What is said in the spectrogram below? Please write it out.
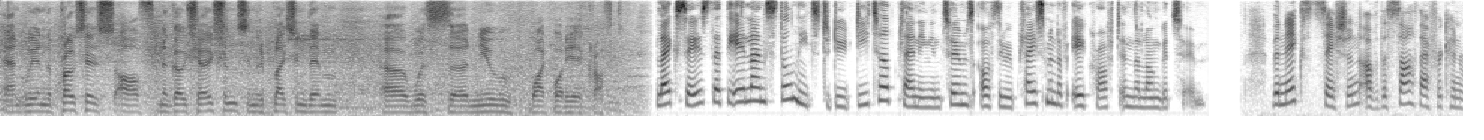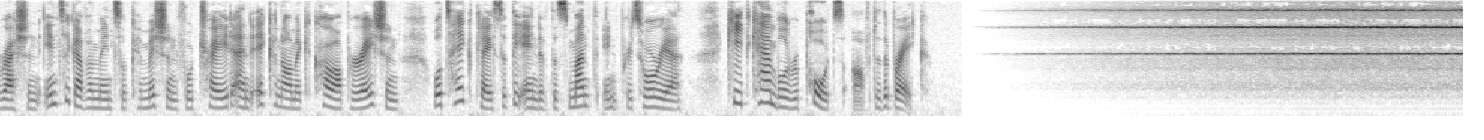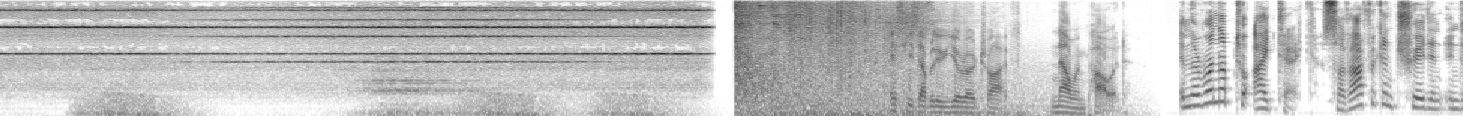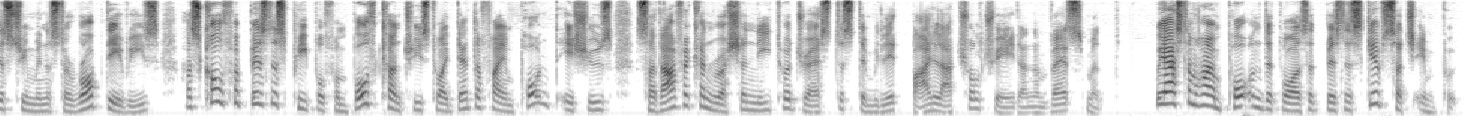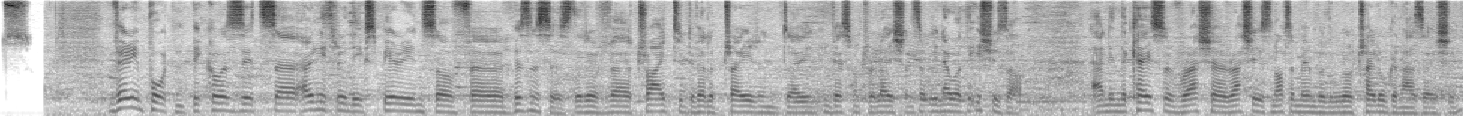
and we're in the process of negotiations in replacing them uh, with uh, new wide-body aircraft. Blake says that the airline still needs to do detailed planning in terms of the replacement of aircraft in the longer term. The next session of the South African Russian Intergovernmental Commission for Trade and Economic Cooperation will take place at the end of this month in Pretoria. Keith Campbell reports after the break. SEW Eurodrive, now empowered. In the run up to ITEC, South African Trade and Industry Minister Rob Davies has called for business people from both countries to identify important issues South Africa and Russia need to address to stimulate bilateral trade and investment. We asked him how important it was that business give such inputs. Very important because it's uh, only through the experience of uh, businesses that have uh, tried to develop trade and uh, investment relations that we know what the issues are. And in the case of Russia, Russia is not a member of the World Trade Organization.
